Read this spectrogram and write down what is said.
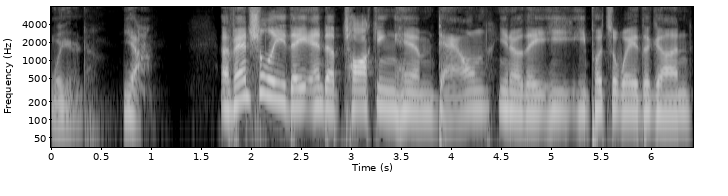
Weird. Yeah. Eventually they end up talking him down. You know, they he he puts away the gun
